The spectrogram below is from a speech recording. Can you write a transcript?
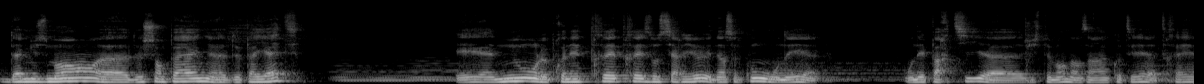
d'amusement, de champagne, de paillettes. Et nous, on le prenait très très au sérieux. Et d'un seul coup, on est on est parti justement dans un côté très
